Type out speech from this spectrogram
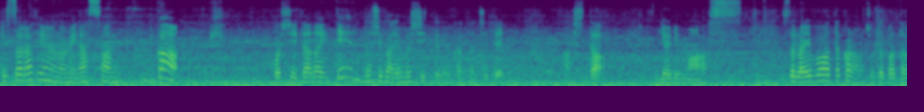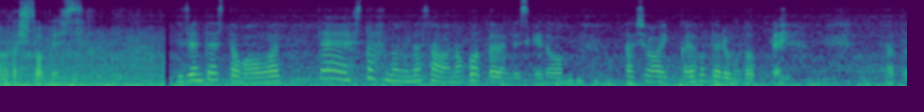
ルサラフィムの皆さんがお越しいただいて私が MC という形で明日やります。ちょっとライブ終わったからもちょっとバタバタしそうです。事前テストが終わってスタッフの皆さんは残ってるんですけど私は一回ホテル戻ってあと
